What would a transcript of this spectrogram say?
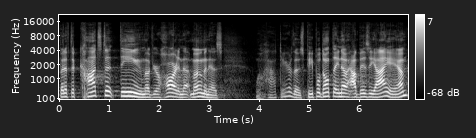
But if the constant theme of your heart in that moment is, well, how dare those people? Don't they know how busy I am?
